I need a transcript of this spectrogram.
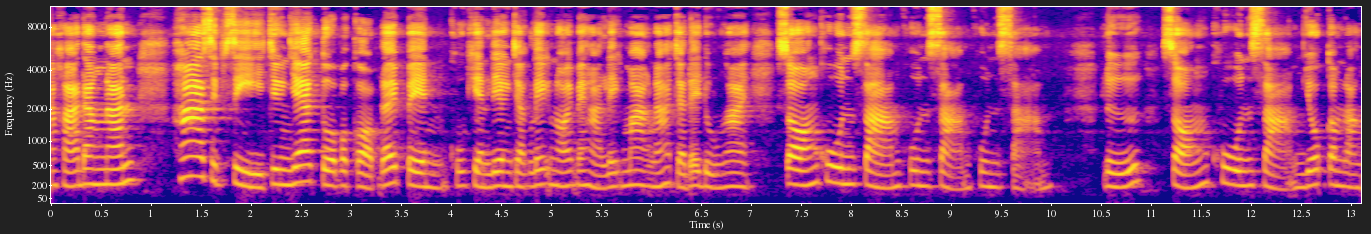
นะคะ ดังนั้น 54 จึงแยกตัวประกอบได้เป็นครูเขียนเรียงจากเลขน้อยไปหาเลขมากนะ จะได้ดูง่าย 2 คูณ 3 คูณ 3 คูณ 3 หรือ 2 คูณ 3 ยกกำลัง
